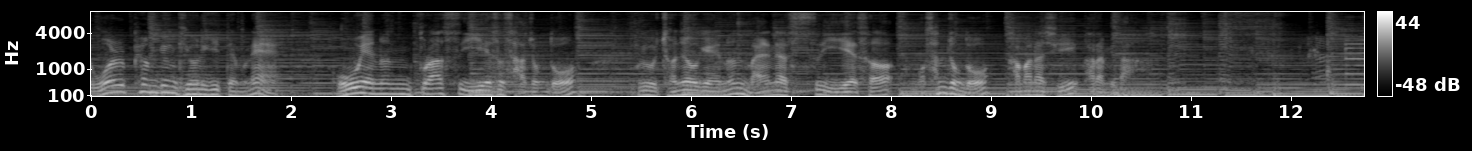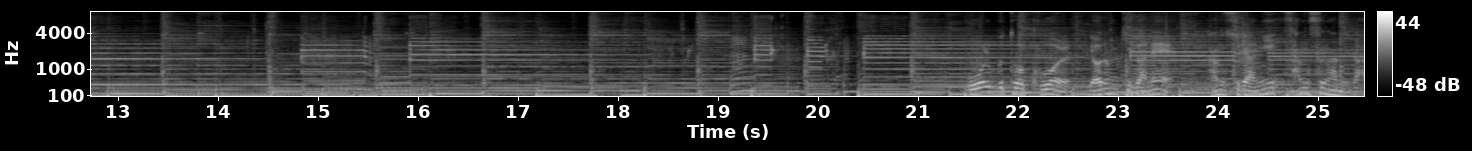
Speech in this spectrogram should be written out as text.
월 평균 기온이기 때문에 오후에는 플러스 2에서 4 정도 그리고 저녁에는 마이너스 2에서 3 정도 감안하시기 바랍니다. 5월부터 9월 여름 기간에 강수량이 상승합니다.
